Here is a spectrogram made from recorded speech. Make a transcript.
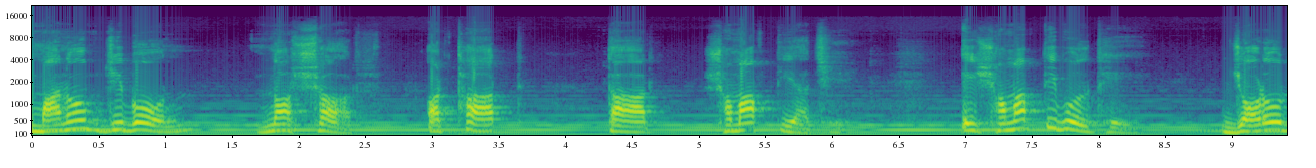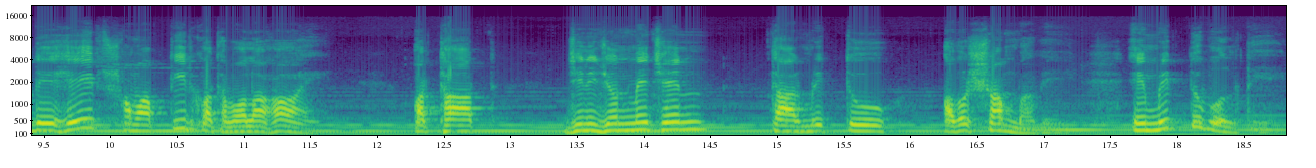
মানব জীবন নশ্বর, অর্থাৎ তার সমাপ্তি আছে। এই সমাপ্তি বলতে জড়দেহের সমাপ্তির কথা বলা হয়। অর্থাৎ যিনি জন্মেছেন, তার মৃত্যু অবশ্যম্ভাবী। এই মৃত্যু বলতে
